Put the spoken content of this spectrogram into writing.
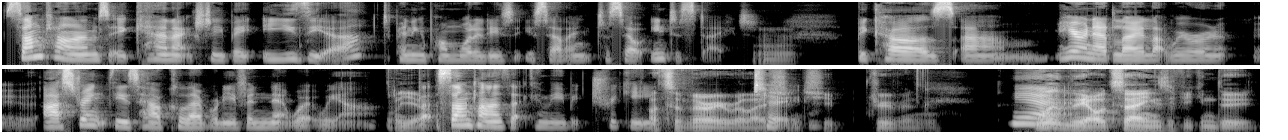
Sometimes it can actually be easier, depending upon what it is that you're selling, to sell interstate Mm. Because um, here in Adelaide, like we were, in, our strength is how collaborative and network we are. Yeah. But sometimes that can be a bit tricky. That's a very relationship driven. yeah, Well, the old saying is if you can do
